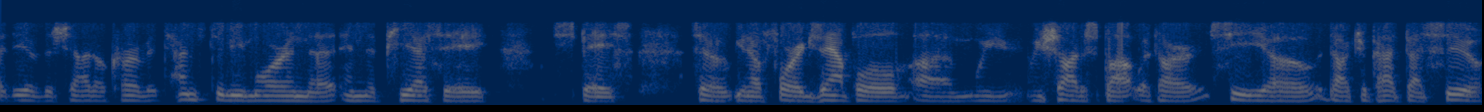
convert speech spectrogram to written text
idea of the shadow curve, it tends to be more in the in the PSA space. So you know, for example, um, we we shot a spot with our CEO, Dr. Pat Basu.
